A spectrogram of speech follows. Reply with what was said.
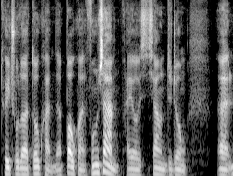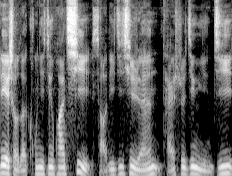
推出了多款的爆款风扇，还有像这种。呃，猎手的空气净化器、扫地机器人、台式净饮机、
